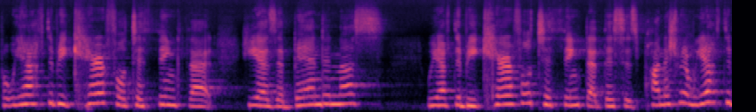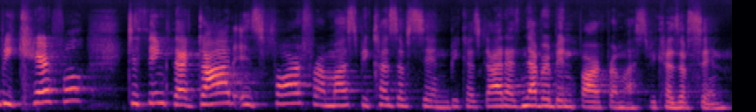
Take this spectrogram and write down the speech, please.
But we have to be careful to think that He has abandoned us. We have to be careful to think that this is punishment. We have to be careful to think that God is far from us because of sin, because God has never been far from us because of sin.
